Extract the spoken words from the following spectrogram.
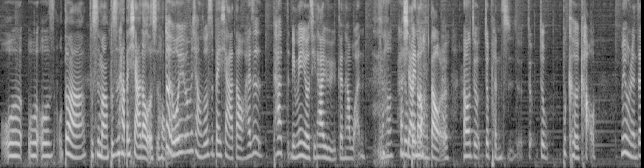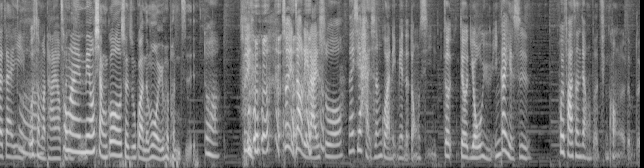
我我我对啊，不是吗？不是他被吓到的时候。对，我我们想说是被吓到，还是它里面有其他鱼跟它玩，然后它就被弄到了，然后就就喷汁了，就就不可考，没有人在在意为什么他要。从来没有想过水族馆的墨鱼会喷汁。对啊，所以 所以照理来说，那些海参馆里面的东西，就就鱿鱼应该也是。会发生这样的情况了，对不对？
